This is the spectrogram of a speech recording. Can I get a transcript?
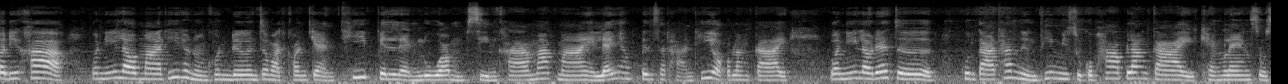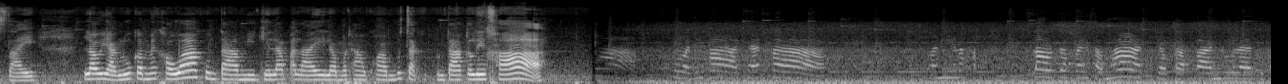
วัสดีค่ะ วันนี้เรามาที่ถนนคนเดินจังหวัดขอนแก่นที่เป็นแหล่งรวม สินค้ามากมาย และยังเป็นสถานที่ออกกำลังกาย วันนี้เราได้เจอคุณตาท่านหนึ่งที่มีสุขภาพร่างกาย แข็งแรงสดใส เราอยากรู้กันไหมคะว่าคุณตามีเคล็ดลับอะไร เรามาทำความรู้จักกับคุณตากันเลยค่ะ สวัสดีค่ะแคทค่ะ วันนี้นะคะ เราจะไปสัมภาษณ์เกี่ยวกับการดูแลสุข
